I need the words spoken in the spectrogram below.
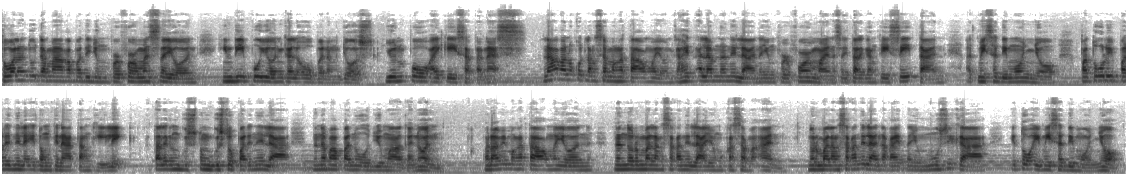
So walang duda mga kapatid yung performance na yon, hindi po yon kalooban ng Diyos. Yun po ay kay Satanas. Nakakalungkot lang sa mga tao ngayon kahit alam na nila na yung performance ay talagang kay Satan at may sa demonyo, patuloy pa rin nila itong tinatangkilik. Talagang gustong gusto pa rin nila na napapanood yung mga ganon. Marami mga tao ngayon na normal lang sa kanila yung kasamaan. Normal lang sa kanila na kahit na yung musika, ito ay may sa demonyo.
